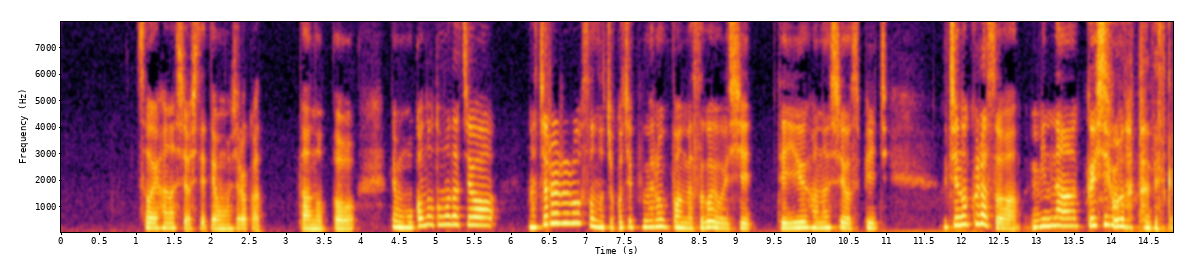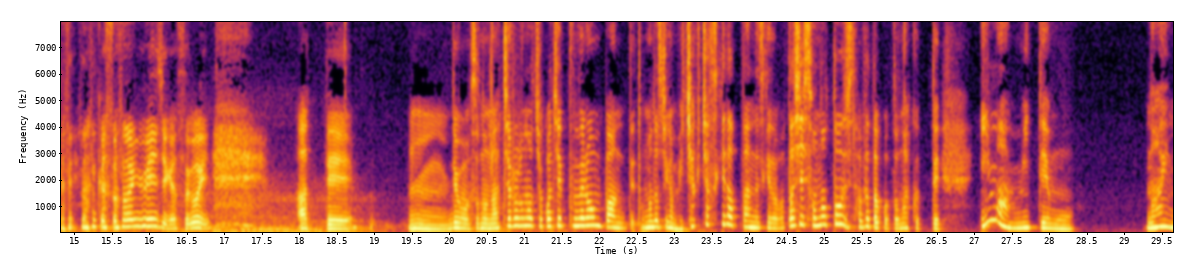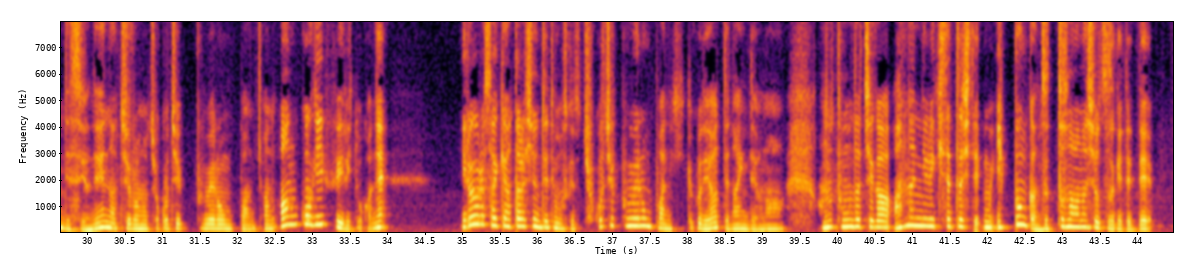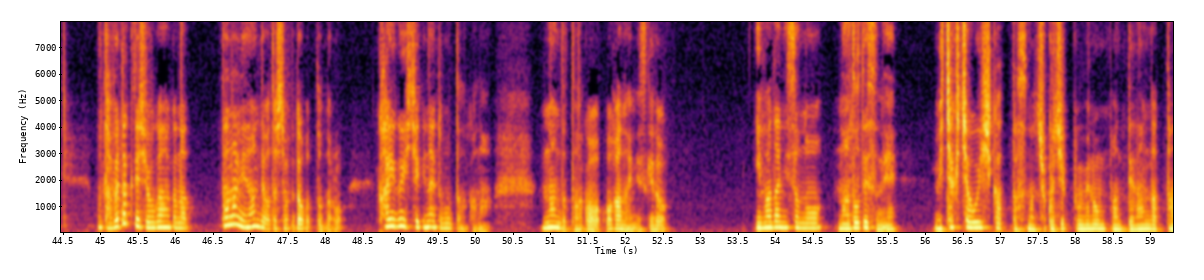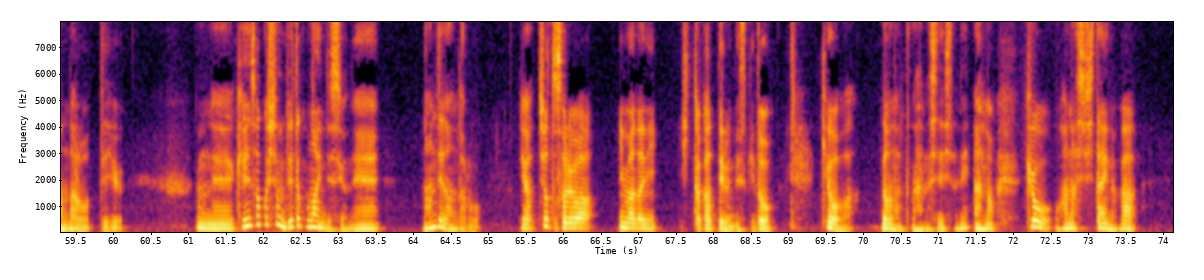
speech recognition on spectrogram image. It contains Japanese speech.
そういう話をしてて面白かったのとでも他の友達はナチュラルローソンのチョコチップメロンパンがすごい美味しいっていう話をスピーチ。うちのクラスはみんな食いしん坊だったんですかね。なんかそのイメージがすごいあって、うん。でもそのナチュラルのチョコチップメロンパンって友達がめちゃくちゃ好きだったんですけど、私その当時食べたことなくって、今見てもないんですよね。ナチュラルのチョコチップメロンパンって。あの、あんこギッフェリとかね。いろいろ最近新しいの出てますけど、チョコチップメロンパンに結局出会ってないんだよな。あの友達があんなに力説して、もう1分間ずっとその話を続けてて、もう食べたくてしょうがなくなったのになんで私食べたかったんだろう。買い食いしちゃいけないと思ったのかな？何だったのかわかんないんですけど、未だにその謎ですね。めちゃくちゃ美味しかったそのチョコチップメロンパンって何だったんだろうっていう。でもね、検索しても出てこないんですよね。なんでなんだろう。いや、ちょっとそれは未だに引っかかってるんですけど、今日はドーナツの話でしたね。あの、今日お話ししたいのが、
